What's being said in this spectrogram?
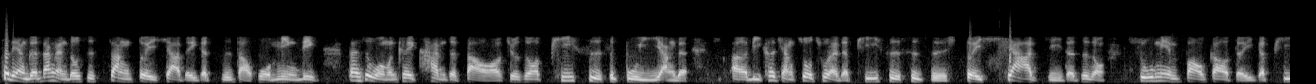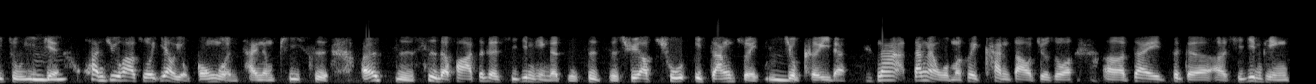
这两个当然都是上对下的一个指导或命令，但是我们可以看得到哦，就是说批示是不一样的。呃，李克强做出来的批示是指对下级的这种。书面报告的一个批注意见，换句话说，要有公文才能批示，而指示的话，这个习近平的指示只需要出一张嘴就可以了。那当然我们会看到，就是说，呃，在这个呃，习近平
